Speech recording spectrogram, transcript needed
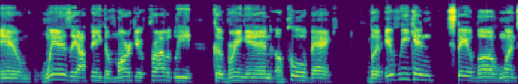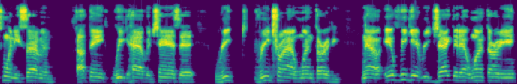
and Wednesday, I think the market probably could bring in a pullback. But if we can stay above 127, I think we have a chance at re- retrying 130. Now, if we get rejected at 130,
